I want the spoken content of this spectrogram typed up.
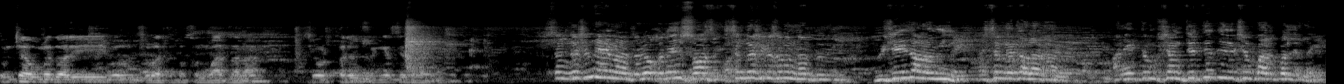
तुमच्या उमेदवारीवरून सुरुवातीपासून वाद झाला. शेवटपर्यंत संघर्ष झाला. संघर्ष नाही म्हणायचं. लोकांचा विश्वास आहे. संघर्ष कसं म्हणणार तुम्ही? विजयी झालो मी आणि संघर्ष झाला का? आणि एकदम शांततेत इलेक्शन पार पडलेलं आहे.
